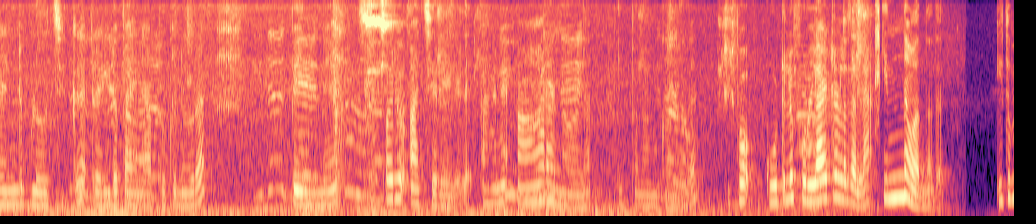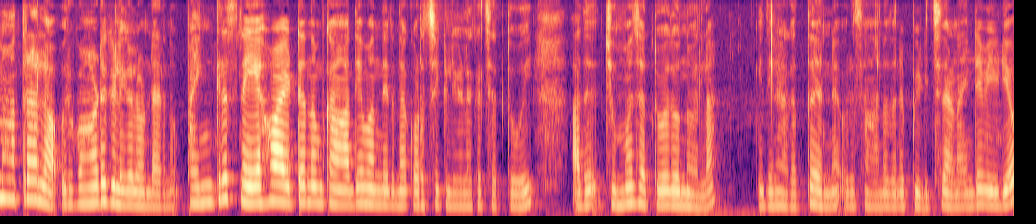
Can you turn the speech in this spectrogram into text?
രണ്ട് ബ്ലൂ ചിക്ക് രണ്ട് പൈനാപ്പിൾ കുനൂറ് പിന്നെ ഒരു അച്ചറിയ കിളി. അങ്ങനെ ആറെണ്ണമാണ് ഇപ്പോൾ വന്നത്. ഇപ്പോൾ കൂട്ടിൽ ഫുള്ളായിട്ടുള്ളതല്ല ഇന്ന് വന്നത്. ഇത് മാത്രമല്ല ഒരുപാട് കിളികളുണ്ടായിരുന്നു. ഭയങ്കര സ്നേഹമായിട്ട് നമുക്ക് ആദ്യം വന്നിരുന്ന കുറച്ച് കിളികളൊക്കെ ചത്തുപോയി. അത് ചുമ്മാ ചത്തുപോയതൊന്നുമല്ല. ഇതിനകത്ത് തന്നെ ഒരു സാധനം തന്നെ പിടിച്ചതാണ്. അതിന്റെ വീഡിയോ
